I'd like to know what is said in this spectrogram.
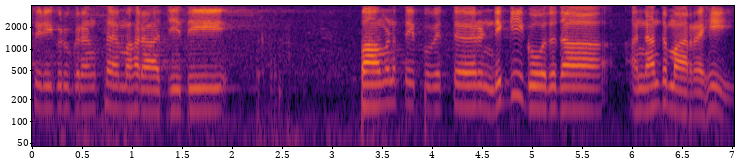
ਸ੍ਰੀ ਗੁਰੂ ਗ੍ਰੰਥ ਸਾਹਿਬ ਮਹਾਰਾਜ ਜੀ ਦੀ ਪਾਵਨ ਤੇ ਪਵਿੱਤਰ ਨਿੱਗੀ ਗੋਦ ਦਾ ਆਨੰਦ ਮਾਣ ਰਹੀ।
